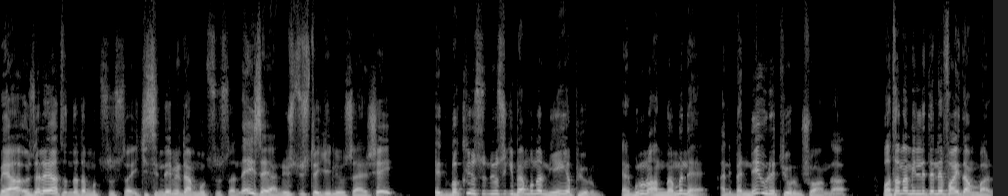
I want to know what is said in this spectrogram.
veya özel hayatında da mutsuzsa ikisinde birden mutsuzsa neyse yani üst üste geliyorsa her şey e bakıyorsun diyorsun ki ben bunları niye yapıyorum? Yani bunun anlamı ne? Hani ben ne üretiyorum şu anda? Vatana millete ne faydam var?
